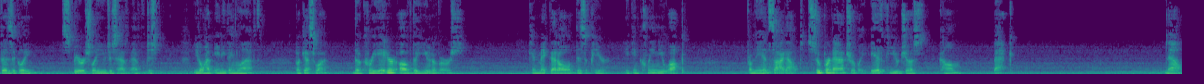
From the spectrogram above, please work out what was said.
physically, spiritually, you just have, have just, you don't have anything left. But guess what? The creator of the universe can make that all disappear. He can clean you up from the inside out supernaturally if you just come back. Now,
